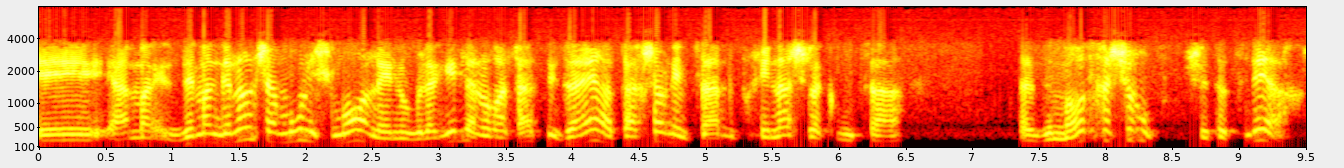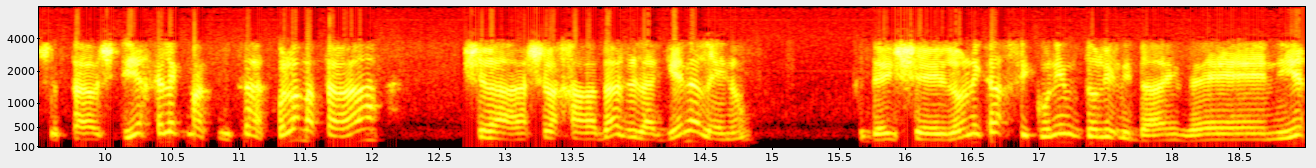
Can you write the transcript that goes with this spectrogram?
אה, זה מנגנון שאמור לשמור עלינו ולהגיד לנו, אתה תיזהר, אתה עכשיו נמצא בבחינה של הקבוצה. אז זה מאוד חשוב שתצליח, שת, שתהיה חלק מהקבוצה. כל המטרה של, ה, של החרדה זה להגן עלינו, כדי שלא ניקח סיכונים גדולים מדי ונהיה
